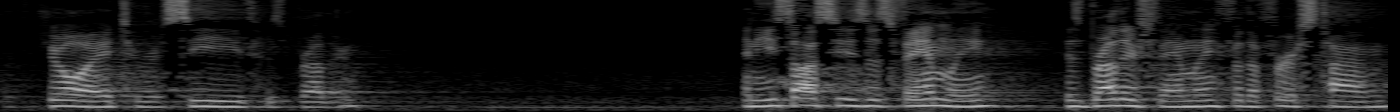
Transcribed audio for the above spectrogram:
with joy to receive his brother. And Esau sees his family, his brother's family, for the first time,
